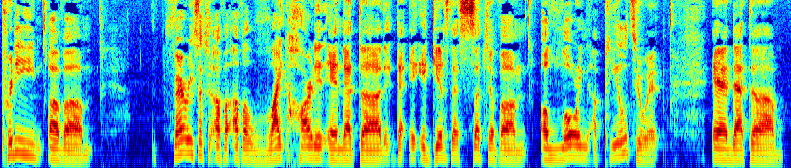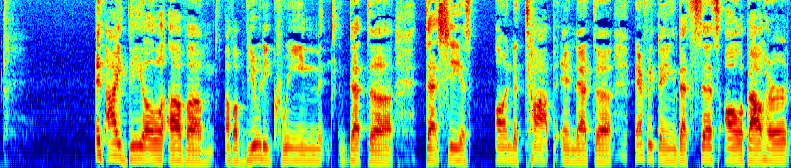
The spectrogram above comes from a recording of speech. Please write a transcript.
pretty of a um, very such of a of a light-hearted and that uh, that it, gives that such of um, alluring appeal to it, and that uh, an ideal of um of a beauty queen that uh, that she is on the top and that uh, everything that says all about her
